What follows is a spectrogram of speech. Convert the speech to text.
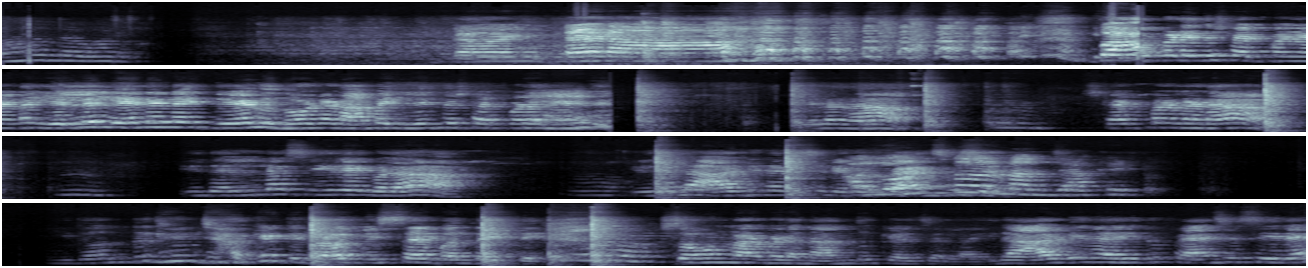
ಅಮ್ಮಂದು ಯಾವಾಗ ಬಾ ಆ ಕಡೆಯಿಂದ ಸ್ಟಾರ್ಟ್ ಮಾಡೋಣ. ಎಲ್ಲೆಲ್ಲಿ ಏನೇನೈತೆ ಹೇಳು ನೋಡೋಣ. ಆಮೇಲೆ ಇಲ್ಲಿಂದ ಸ್ಟಾರ್ಟ್ ಮಾಡೋಣ. ಹೇಳೋಣ? ಸ್ಟಾರ್ಟ್ ಮಾಡೋಣ? ಇದೆಲ್ಲ ಸೀರೆಗಳ? ಇದೆಲ್ಲ ಆರ್ಡಿನರಿ ಸೀರೆಗಳು ಸೀರೆ. ಜಾಕೆಟ್ ಇದೊಂದು ನಿನ್ ಜಾಕೆಟ್ ಇದ್ರೊಳಗೆ ಮಿಸ್ ಆಗಿ ಬಂದೈತೆ. ಸೌಂಡ್ ಮಾಡ್ಬೇಡ ನಂದು ಕೇಳ್ಸಲ್ಲ ಇದು ಆರ್ಡಿನರಿ ಇದು ಫ್ಯಾನ್ಸಿ ಸೀರೆ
